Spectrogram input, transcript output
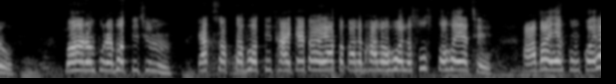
থুয়েছিল বহরমপুরে ভর্তি ছিল এক সপ্তাহ ভর্তি থাকে তো এতকালে ভালো হলো সুস্থ হয়েছে। আবার এরকম করে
